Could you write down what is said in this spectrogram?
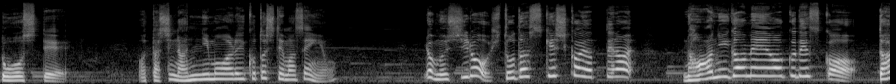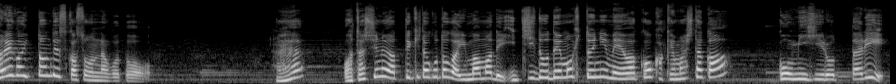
どうして？私何にも悪いことしてませんよ。いやむしろ人助けしかやってない。何が迷惑ですか？誰が言ったんですかそんなこと。え？私のやってきたことが今まで一度でも人に迷惑をかけましたか？ゴミ拾ったり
